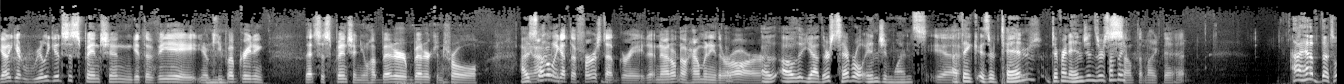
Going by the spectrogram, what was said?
got to get really good suspension and get the V8. You know, keep Mm-hmm. upgrading that suspension. You'll have better, better control. I I've only got the first upgrade, and I don't know how many there are. Uh, oh yeah, there's several engine ones. Yeah. I think is there ten There's- different engines or something? Something like that. I have the t-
